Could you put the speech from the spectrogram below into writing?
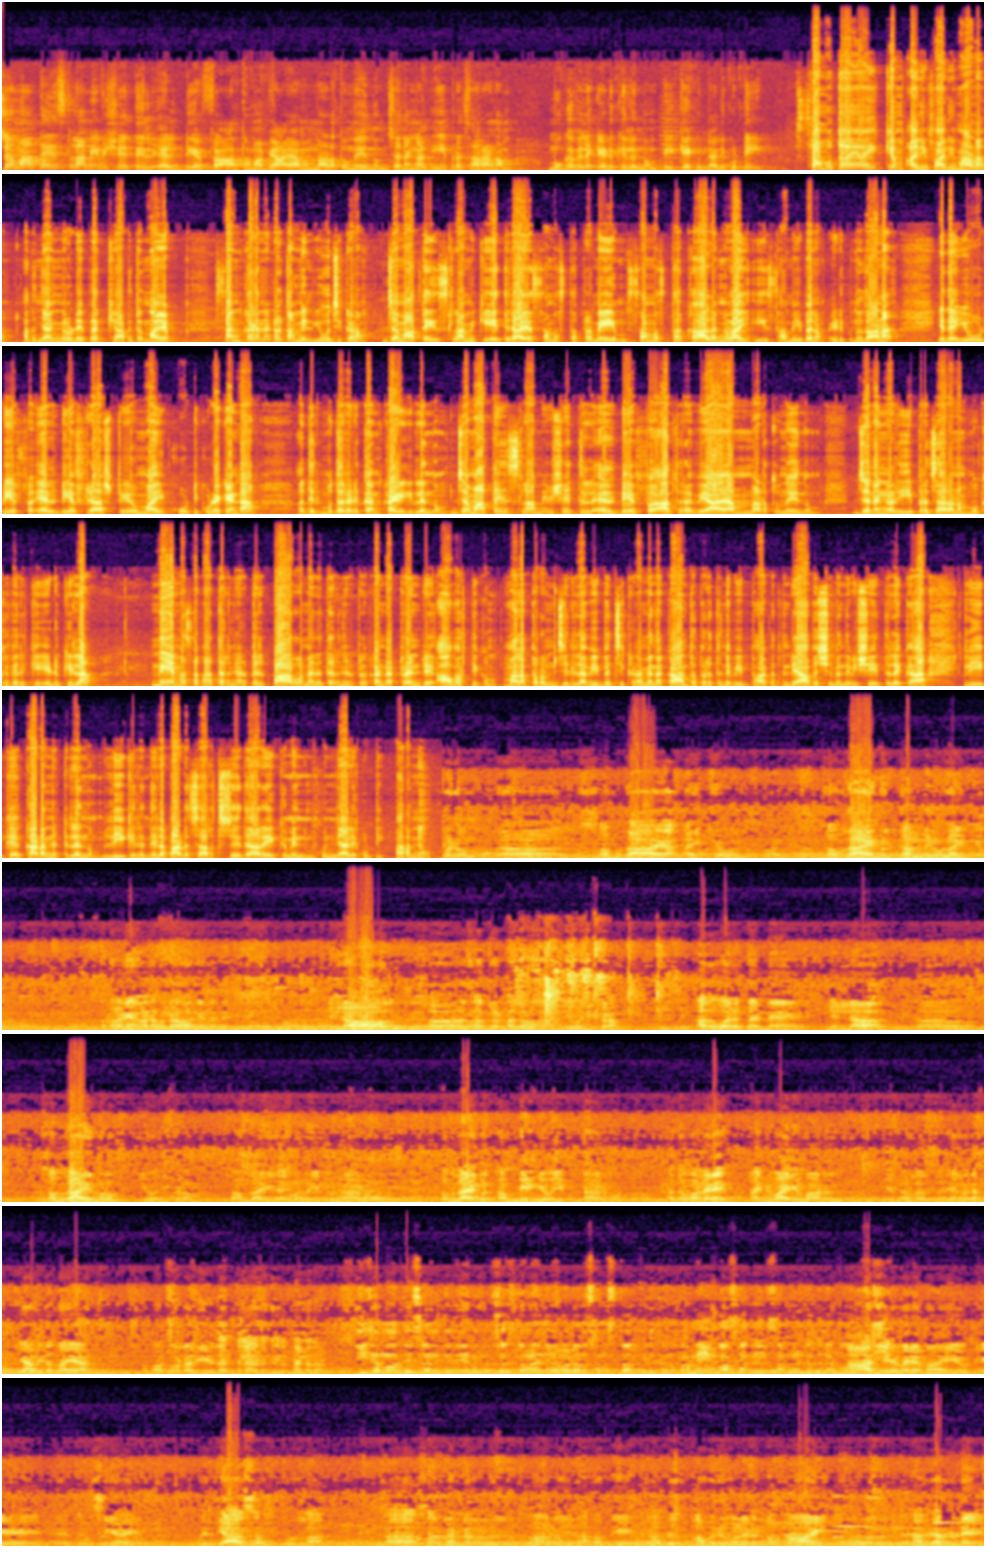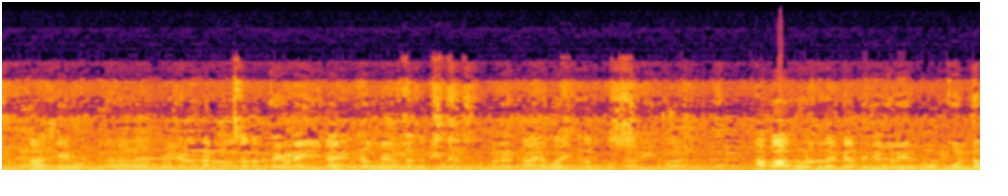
ജമാഅത്തെ ഇസ്ലാമി വിഷയത്തിൽ L D F അധമ വ്യായാമം നടത്തുന്നുവെന്നും ജനങ്ങൾ ഈ പ്രചാരണം മുഖവിലക്കെടുക്കില്ലെന്നും പി കെ കുഞ്ഞാലിക്കുട്ടി. സമുദായ ഐക്യം അനിവാര്യമാണ്. അത് ഞങ്ങളുടെ പ്രഖ്യാപിത നയം. സംഘടനകൾ തമ്മിൽ യോജിക്കണം. ജമാഅത്തെ ഇസ്ലാമിക്ക് എതിരായ സമസ്ത പ്രമേയം സമസ്ത കാലങ്ങളായി ഈ സമീപനം എടുക്കുന്നതാണ്. ഇത് U D F L D F രാഷ്ട്രീയവുമായി കൂട്ടിക്കുഴയ്ക്കേണ്ട അതിൽ മുതലെടുക്കാൻ കഴിയില്ലെന്നും ജമാഅത്തെ ഇസ്ലാമി വിഷയത്തിൽ എൽ ഡി എഫ് അത്ര വ്യായാമം നടത്തുന്നതെന്നും ജനങ്ങൾ ഈ പ്രചാരണം മുഖവിലയ്ക്ക് എടുക്കില്ല. നിയമസഭാ തെരഞ്ഞെടുപ്പിൽ പാർലമെന്റ് തെരഞ്ഞെടുപ്പിൽ കണ്ട ട്രെൻഡ് ആവർത്തിക്കും. മലപ്പുറം ജില്ല വിഭജിക്കണമെന്ന കാന്തപുരത്തിന്റെ വിഭാഗത്തിന്റെ ആവശ്യമെന്ന വിഷയത്തിലേക്ക് ലീഗ് കടന്നിട്ടില്ലെന്നും ലീഗിന്റെ നിലപാട് ചർച്ച ചെയ്ത് അറിയിക്കുമെന്നും കുഞ്ഞാലിക്കുട്ടി പറഞ്ഞു. സമുദായ ഐക്യവും സമുദായങ്ങൾ തമ്മിലുള്ള ഐക്യവും അതാണ് ഞങ്ങളുടെ മുദ്രാവാക്യം തന്നെ. എല്ലാ സംഘടനകളും യോജിക്കണം. അതുപോലെ തന്നെ എല്ലാ സമുദായങ്ങളും യോജിക്കണം. സാമുദായിക യോജിപ്പുണ്ടാകണം. സമുദായങ്ങൾ തമ്മിൽ യോജിപ്പുണ്ടാകണം. അത് വളരെ അനിവാര്യമാണ് എന്നുള്ളത് ഞങ്ങളുടെ പ്രഖ്യാപിത നയമാണ്. അപ്പൊ അതുകൊണ്ട് അത് ഏത് തരത്തിലാണെങ്കിലും നല്ലതാണ്. ഈ ജമാഅത്തെ ഇസ്ലാമിക്കെതിരെ ശക്തമായ നിലപാടാണ് സംസ്ഥ എടുക്കുന്നത്. പ്രമേയം പാസാക്കിയ സമ്മേളനത്തിൽ ആശയപരമായി ഒക്കെ തീർച്ചയായും വ്യത്യാസം ഉള്ള ആ, സംഘടനകളാണ് അതൊക്കെ. അത് അവർ വളരെ നന്നായി അവരവരുടെ ആശയം പ്രചരണം നടത്തും. സമസ്തയുടെ ഈ കാര്യത്തിലൊക്കെയുള്ള സമീപനം വളരെ കാലമായിട്ട് നമുക്കൊക്കെ അറിയുന്നതാണ്. അപ്പൊ അതുകൊണ്ട് തന്നെ അത് നിങ്ങൾ കൊണ്ടു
